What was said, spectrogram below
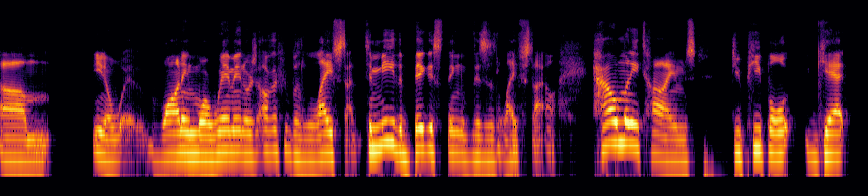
um, you know, wanting more women or other people's lifestyle. To me, the biggest thing of this is lifestyle. How many times do people get,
